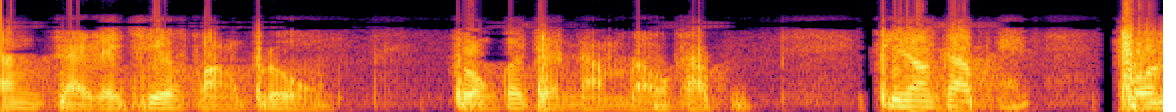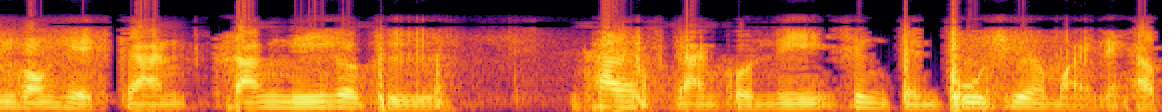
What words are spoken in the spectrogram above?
ตั้งใจและเชื่อฟังพระองค์ พระองค์ก็จะนำเราครับ พี่น้องครับ ผลของเหตุการณ์ครั้งนี้ก็คือข้าราชการคนนี้ซึ่งเป็นผู้เชื่อใหม่นะครับ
